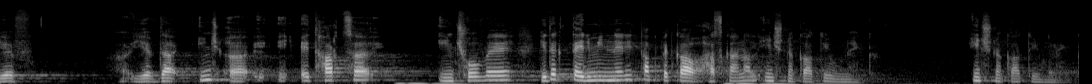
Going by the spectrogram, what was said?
Եվ եւ դա ինչ այդ հարցը ինչով է, գիտեք, տերմինների տակ պետք է հասկանալ ինչ նկատի ունենք։ Ինչ նկատի ունենք։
